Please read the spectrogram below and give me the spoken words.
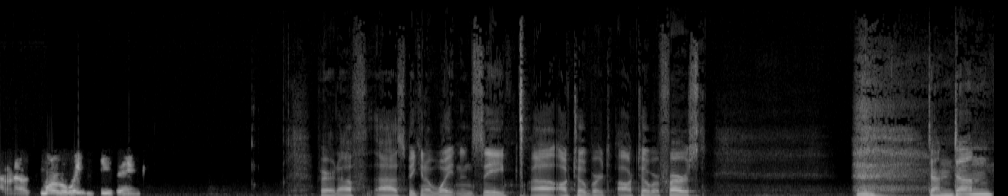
I don't know. It's more of a wait and see thing. Fair enough. Uh, speaking of waiting and see, uh, October October first, Dun dun.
